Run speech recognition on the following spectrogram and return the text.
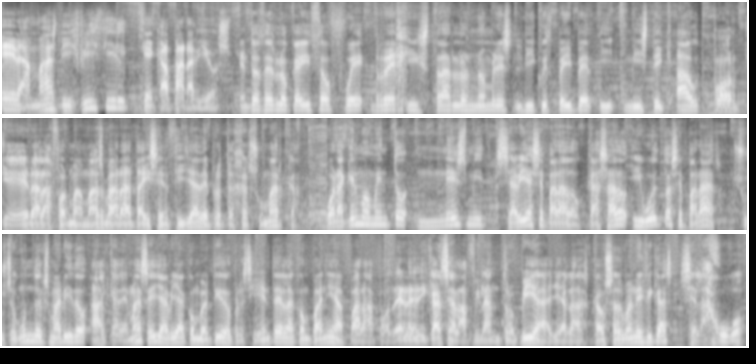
era más difícil que capar a Dios. Entonces lo que hizo fue registrar los nombres Liquid Paper y Mistake Out porque era la forma más barata y sencilla de proteger su marca. Por aquel momento, Nesmith se había separado, casado y vuelto a separar. Su segundo exmarido, al que además ella había convertido presidente de la compañía para poder dedicarse a la filantropía y a las causas benéficas, se la jugó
